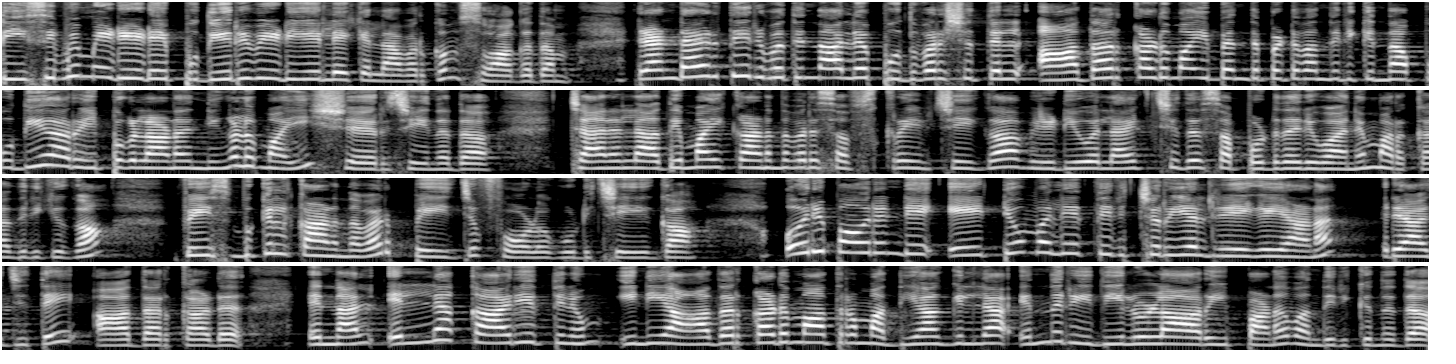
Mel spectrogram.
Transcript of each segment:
D C B മീഡിയയുടെ പുതിയൊരു വീഡിയോയിലേക്ക് എല്ലാവർക്കും സ്വാഗതം. രണ്ടായിരത്തി ഇരുപത്തിനാല് പുതുവർഷത്തിൽ ആധാർ കാർഡുമായി ബന്ധപ്പെട്ട് വന്നിരിക്കുന്ന പുതിയ അറിയിപ്പുകളാണ് നിങ്ങളുമായി ഷെയർ ചെയ്യുന്നത്. ചാനൽ ആദ്യമായി കാണുന്നവർ സബ്സ്ക്രൈബ് ചെയ്യുക വീഡിയോ ലൈക്ക് ചെയ്ത് സപ്പോർട്ട് തരുവാനും മറക്കാതിരിക്കുക. ഫേസ്ബുക്കിൽ കാണുന്നവർ പേജ് ഫോളോ കൂടി ചെയ്യുക. ഒരു പൗരന്റെ ഏറ്റവും വലിയ തിരിച്ചറിയൽ രേഖയാണ് രാജ്യത്തെ ആധാർ കാർഡ്. എന്നാൽ എല്ലാ കാര്യത്തിനും ഇനി ആധാർ കാർഡ് മാത്രം മതിയാകില്ല എന്ന രീതിയിലുള്ള അറിയിപ്പാണ് വന്നിരിക്കുന്നത്.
